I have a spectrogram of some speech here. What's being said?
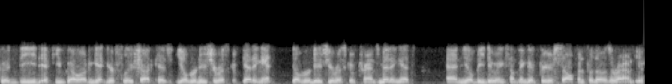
good deed if you go out and get your flu shot because you'll reduce your risk of getting it, you'll reduce your risk of transmitting it, and you'll be doing something good for yourself and for those around you.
